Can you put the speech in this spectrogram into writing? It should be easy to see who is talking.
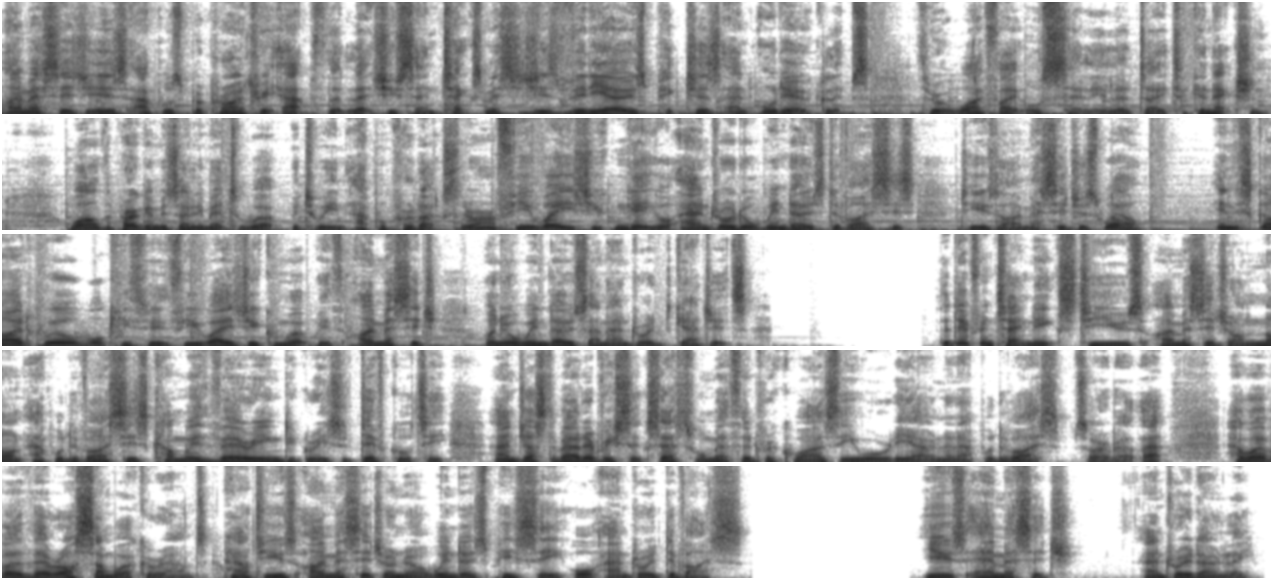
Speaker 1: iMessage is Apple's proprietary app that lets you send text messages, videos, pictures, and audio clips through a Wi Fi or cellular data connection. While the program is only meant to work between Apple products, there are a few ways you can get your Android or Windows devices to use iMessage as well. In this guide, we'll walk you through the few ways you can work with iMessage on your Windows and Android gadgets the different techniques to use iMessage on non-Apple devices come with varying degrees of difficulty, and just about every successful method requires that you already own an Apple device. Sorry about that. However, there are some workarounds. How to use iMessage on your Windows PC or Android device. Use AirMessage, Android only.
